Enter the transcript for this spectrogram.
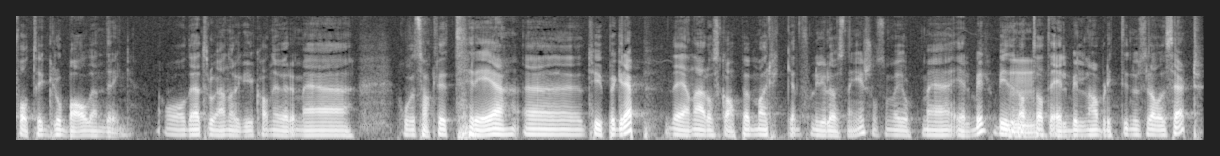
få til global endring. Og det tror jeg Norge kan gjøre med hovedsakelig tre uh, typer grep. Det ene er å skape marked for nye løsninger, sånn som vi har gjort med elbil. Bidra mm. til at elbilen har blitt industrialisert.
